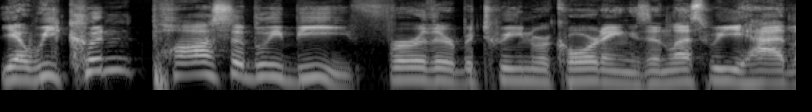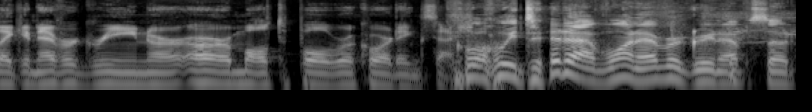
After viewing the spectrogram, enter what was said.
yeah, we couldn't possibly be further between recordings unless we had like an evergreen or, or a multiple recording session. well, we did have one evergreen episode,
